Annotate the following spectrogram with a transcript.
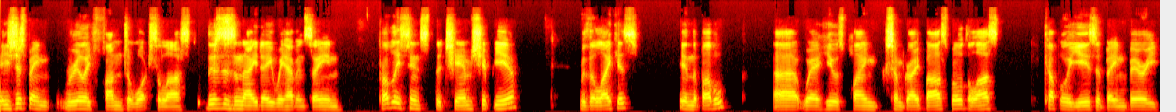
He's just been really fun to watch the last. This is an AD we haven't seen probably since the championship year with the Lakers in the bubble, uh, where he was playing some great basketball. The last couple of years have been very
